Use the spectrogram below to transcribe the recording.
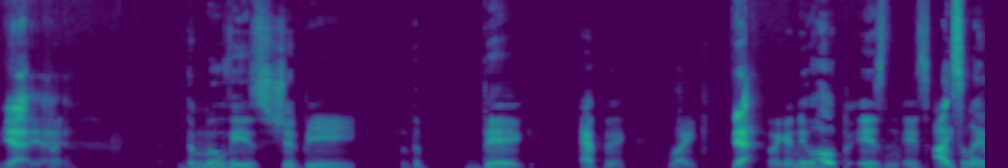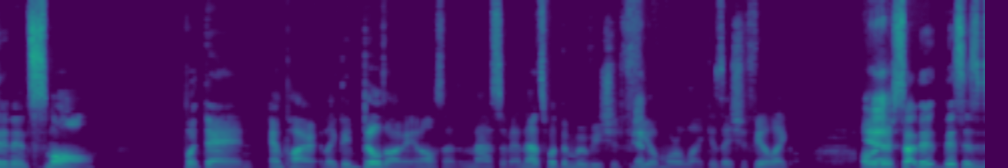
Yeah, yeah, Right. yeah. The movies should be the big, epic, like Yeah. like A New Hope is is isolated and small, but then Empire like they build on it and all of a sudden it's massive, and that's what the movie should feel more like. Is they should feel like, oh, Yeah. there's so, there, this is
